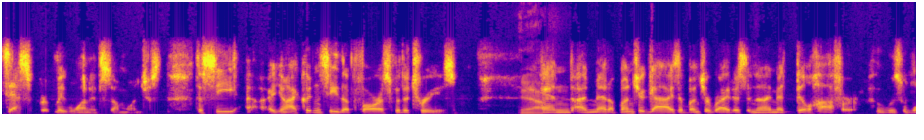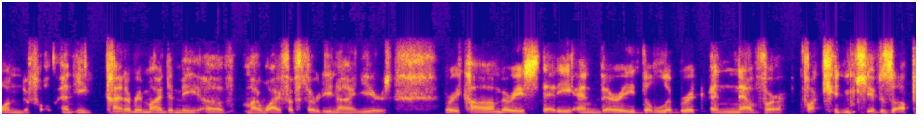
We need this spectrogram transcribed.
desperately wanted someone just to see. Uh, you know, I couldn't see the forest for the trees. Yeah. And I met a bunch of guys, a bunch of writers, and then I met Bill Hoffer, who was wonderful. And he kind of reminded me of my wife of 39 years. Very calm, very steady, and very deliberate, and never fucking gives up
